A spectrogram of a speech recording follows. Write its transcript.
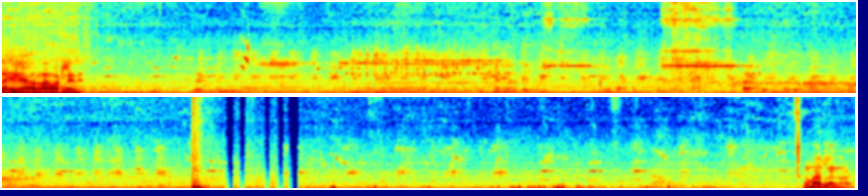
లైవ్ ఎవరు రావట్లేదు. మాట్లాడదాం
